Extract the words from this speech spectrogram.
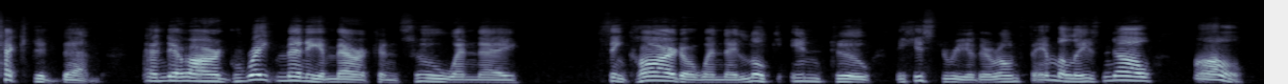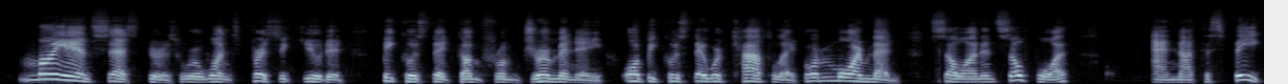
protected them. And there are a great many Americans who, when they think hard or when they look into the history of their own families know, oh, my ancestors were once persecuted because they'd come from Germany or because they were Catholic or Mormon, so on and so forth. And not to speak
